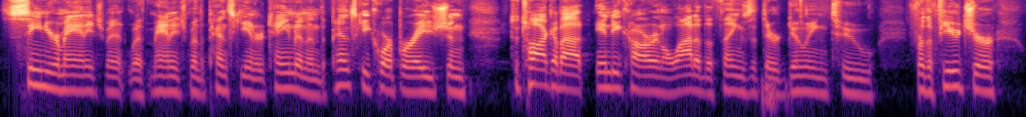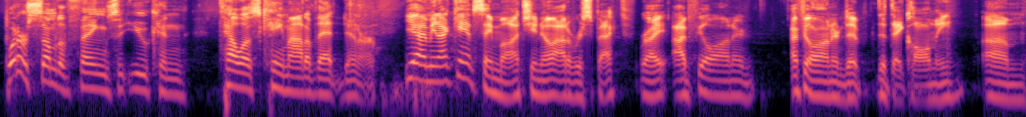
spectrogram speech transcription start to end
senior management, with management of Penske Entertainment and the Penske Corporation to talk about IndyCar and a lot of the things that they're doing to for the future. What are some of the things that you can tell us came out of that dinner? Yeah, I mean, I can't say much, you know, out of respect, right? I feel honored. I feel honored that that they call me. Um,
